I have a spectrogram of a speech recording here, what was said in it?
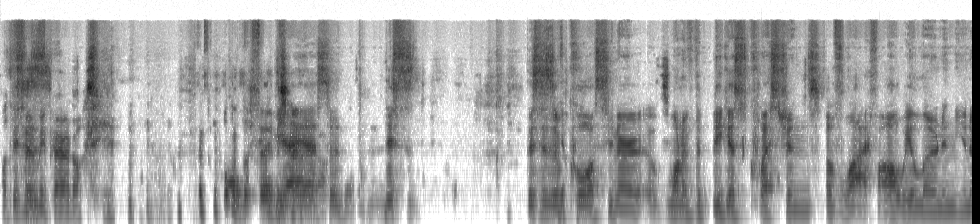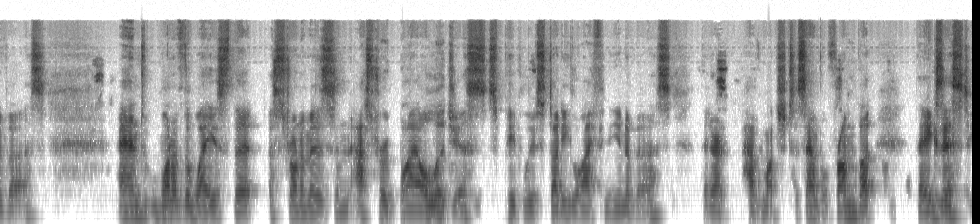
Or the This Fermi is- paradox here. All the Fermi yeah, yeah. paradox. So this this is of course, you know, one of the biggest questions of life. Are we alone in the universe? And one of the ways that astronomers and astrobiologists, people who study life in the universe, they don't have much to sample from, but they exist.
